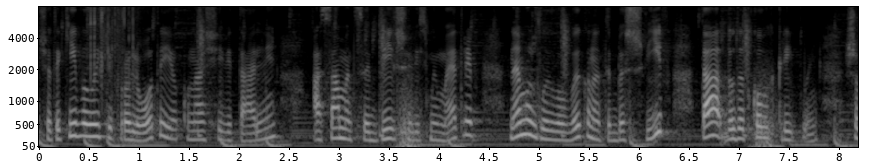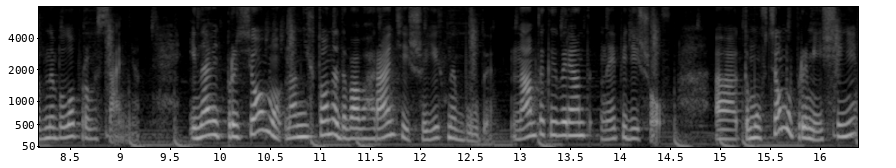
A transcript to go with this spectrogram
що такі великі прольоти, як у нашій вітальні, а саме це більше 8 метрів, неможливо виконати без швів та додаткових кріплень, щоб не було провисання. І навіть при цьому нам ніхто не давав гарантій, що їх не буде. Нам такий варіант не підійшов. Тому в цьому приміщенні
